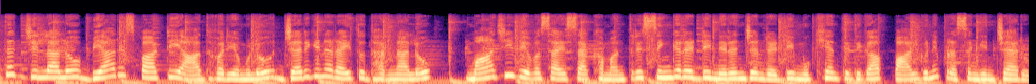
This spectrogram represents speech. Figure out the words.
మెదక్ జిల్లాలో బీఆర్ఎస్ పార్టీ ఆధ్వర్యములో జరిగిన రైతు ధర్నాలో మాజీ వ్యవసాయ శాఖ మంత్రి సింగరెడ్డి నిరంజన్ రెడ్డి ముఖ్యఅతిథిగా పాల్గొని ప్రసంగించారు.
